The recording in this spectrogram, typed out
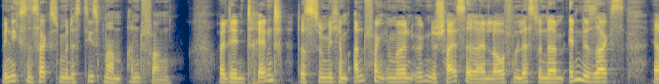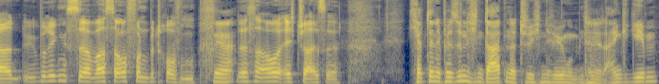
Wenigstens sagst du mir das diesmal am Anfang. Weil den Trend, dass du mich am Anfang immer in irgendeine Scheiße reinlaufen lässt und dann am Ende sagst, ja, übrigens da warst du auch von betroffen. Ja. Das ist auch echt scheiße. Ich habe deine persönlichen Daten natürlich nicht irgendwo im Internet eingegeben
